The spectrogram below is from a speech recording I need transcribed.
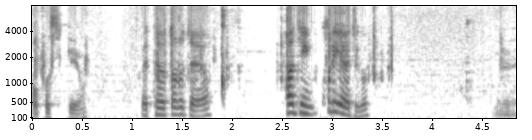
버프 쓸게요 메테오 떨어져요. 파운틴 쿨이에요 지금. 네.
